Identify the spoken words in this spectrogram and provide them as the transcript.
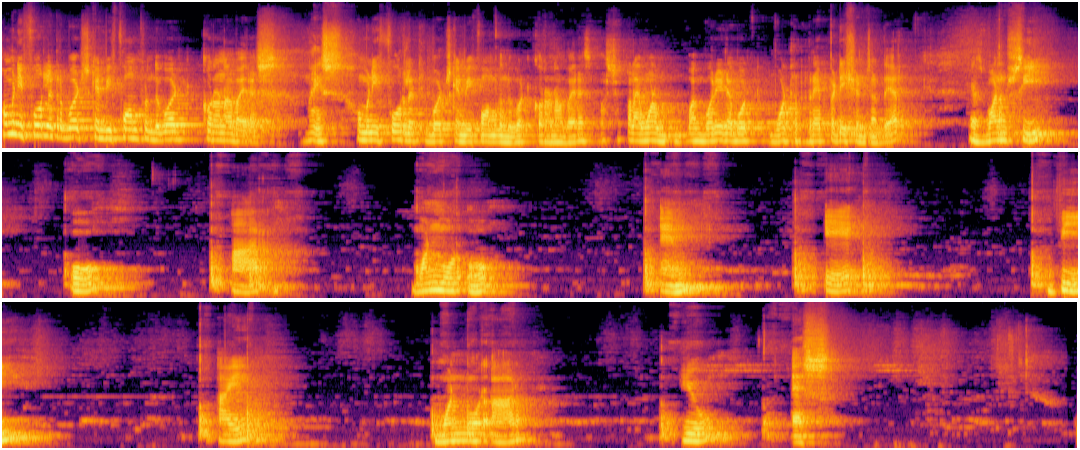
How many four letter words can be formed from the word coronavirus? Nice. How many four letter words can be formed from the word coronavirus? First of all, I want I'm worried about what repetitions are there. There's one C O R one more O N A V I one more R U S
